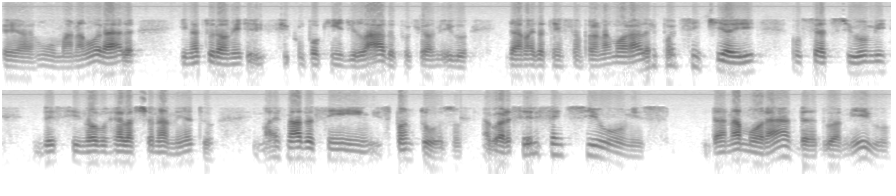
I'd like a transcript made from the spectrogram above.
é, arruma uma namorada, e naturalmente ele fica um pouquinho de lado, porque o amigo dá mais atenção para a namorada, ele pode sentir aí um certo ciúme desse novo relacionamento, mas nada assim espantoso. Agora, se ele sente ciúmes da namorada do amigo,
